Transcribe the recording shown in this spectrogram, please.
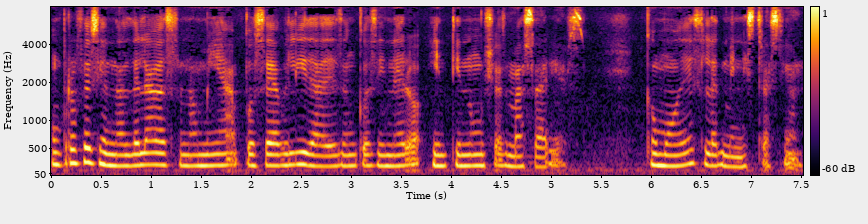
Un profesional de la gastronomía posee habilidades de un cocinero y entiende muchas más áreas, como es la administración.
